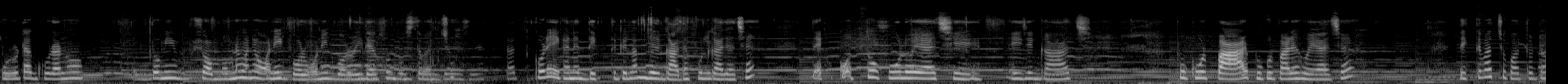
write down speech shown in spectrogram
পুরোটা ঘোরানো একদমই সম্ভব না মানে অনেক বড় অনেক বড় এই দেখো বুঝতে পারছ? হঠাৎ করে এখানে দেখতে পেলাম যে গাঁদা ফুল গাছ আছে। দেখ কত ফুল হয়ে আছে। এই যে গাছ পুকুর পাড় পুকুর পাড়ে হয়ে আছে। দেখতে পাচ্ছ কতটা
